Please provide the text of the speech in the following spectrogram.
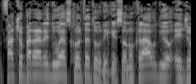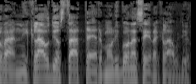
faccio parlare, due ascoltatori che sono Claudio e Giovanni. Claudio sta a Termoli. Buonasera Claudio.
